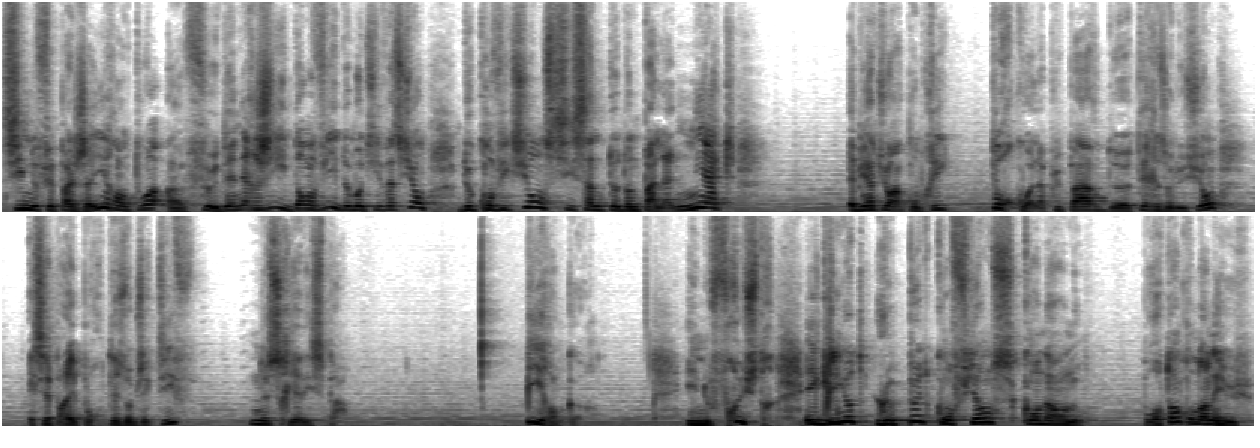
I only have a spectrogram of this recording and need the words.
s'il ne fait pas jaillir en toi un feu d'énergie, d'envie, de motivation, de conviction, si ça ne te donne pas la niaque, eh bien tu auras compris pourquoi la plupart de tes résolutions, et c'est pareil pour tes objectifs, ne se réalisent pas. Pire encore, il nous frustre et grignote le peu de confiance qu'on a en nous, pour autant qu'on en ait eu.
